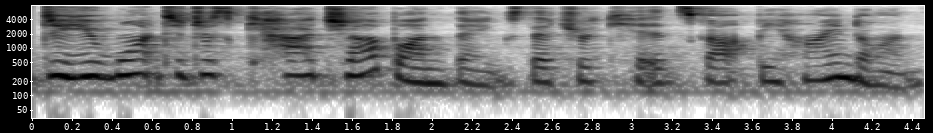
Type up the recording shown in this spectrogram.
Do you want to just catch up on things that your kids got behind on?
